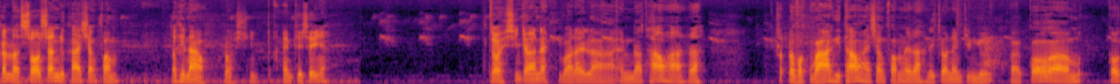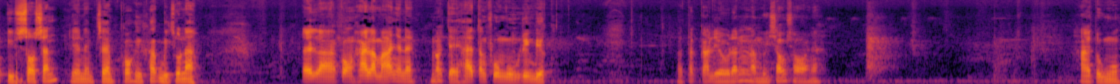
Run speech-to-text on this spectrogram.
cách là so sánh được hai sản phẩm. Nó thế nào? Rồi anh em chờ xí nha. Rồi xin chào anh em. Và đây là em đã tháo ra. Rất là vật vả khi tháo hai sản phẩm này ra để cho anh em chiêm ngưỡng. Và có uh, mức có kiểu so sánh. Để anh em xem có gì khác biệt chỗ nào đây là con hai la mã nha anh em. Nó chạy hai tăng phun nguồn riêng biệt. Và tất cả đều đánh là 16 sò nha. Hai tù nguồn.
